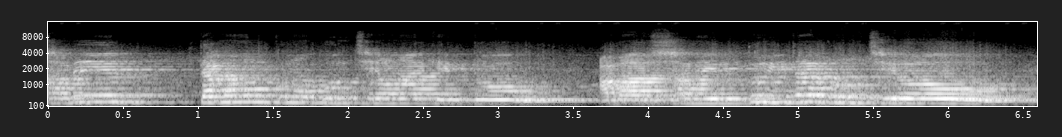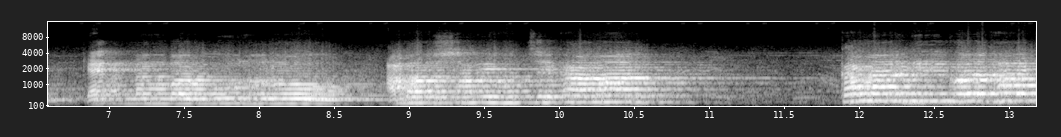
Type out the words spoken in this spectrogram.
স্বামীর তেমন কোনো গুণ ছিল না, কিন্তু আমার স্বামীর দুইটা গুণ ছিল। এক নাম্বার গুণ হলো, আমার স্বামী হচ্ছে কামার। কামারগিরি করে খায়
